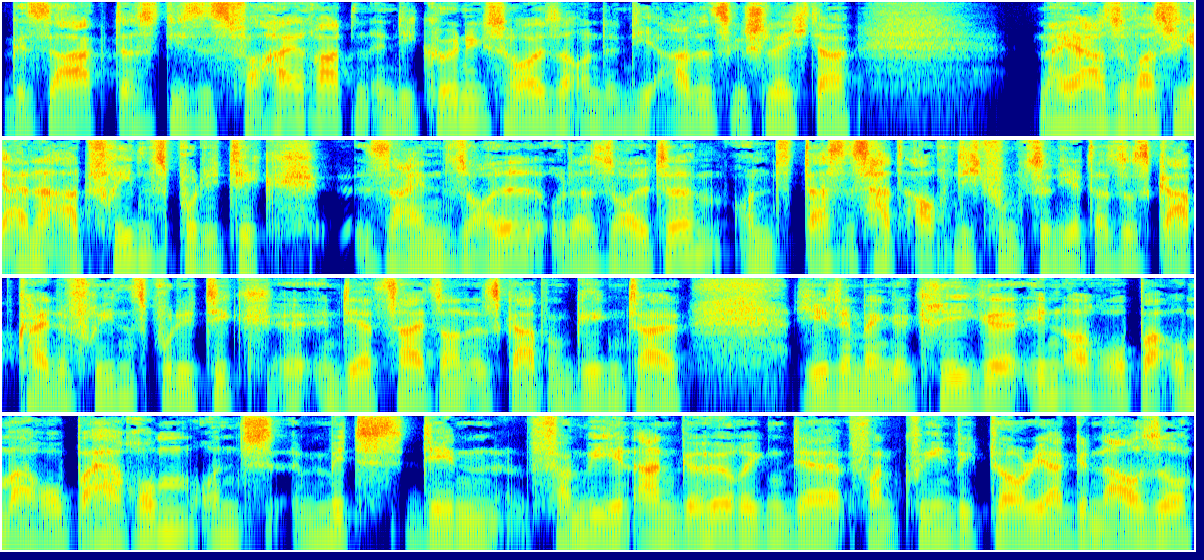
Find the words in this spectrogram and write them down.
gesagt, dass dieses Verheiraten in die Königshäuser und in die Adelsgeschlechter, naja, sowas wie eine Art Friedenspolitik sein soll oder sollte. Und das ist, hat auch nicht funktioniert. Also es gab keine Friedenspolitik äh, in der Zeit, sondern es gab im Gegenteil jede Menge Kriege in Europa, um Europa herum und mit den Familienangehörigen der von Queen Victoria genauso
